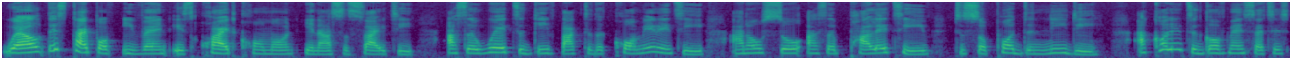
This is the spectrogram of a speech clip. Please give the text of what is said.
Well, this type of event is quite common in our society as a way to give back to the community and also as a palliative to support the needy. According to government statistics,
